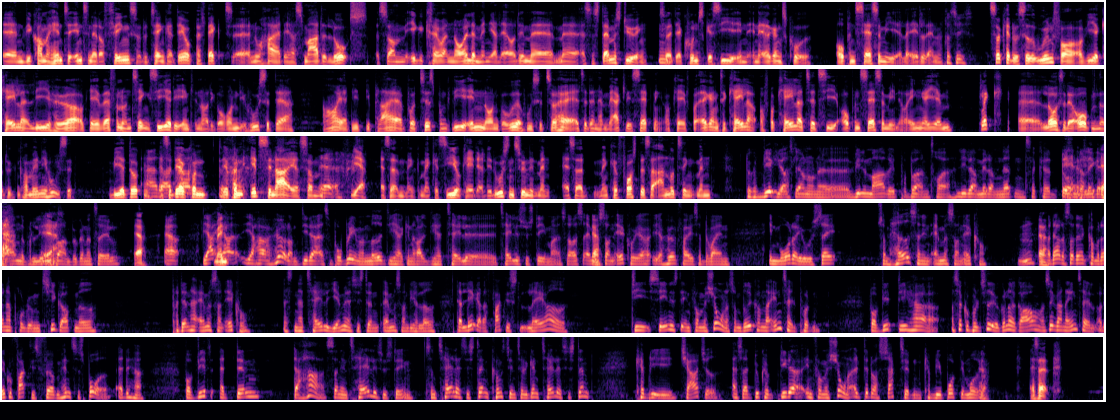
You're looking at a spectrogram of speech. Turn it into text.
øh, vi kommer hen til Internet of Things, og du tænker, det er jo perfekt. Øh, nu har jeg det her smarte lås, som ikke kræver en nøgle, men jeg laver det med, med altså stemmestyring, mm. så at jeg kun skal sige en, en adgangskode. Open Sesame eller et eller andet Præcis. så kan du sidde udenfor og via Kala lige høre, okay, hvad for nogle ting siger de egentlig, når de går rundt i huset der? Åh oh, ja, de, de plejer på et tidspunkt lige inden, når den går ud af huset, så hører jeg altid den her mærkelige sætning. Okay, få adgang til Kala, og få Kala til at sige Open Sesame, når ingen er hjemme. Klik, uh, låset er åben, når du kan komme ind i huset. Via dukken. Ja, der- altså, det er jo der- kun, det er kun et scenarie, som, Ja. ja, altså, man, man kan sige, okay, det er lidt usandsynligt, men altså, man kan forestille sig andre ting, men Du kan virkelig også lave nogle øh, vilde mareridt på børn, tror jeg. Lige der midt om natten, så kan dukken, Ja, der ligger i ja, armene på det lille ja. barn, begynde at tale. ja, Ja, jeg, Men- jeg, jeg har hørt om de der altså, problemer med de her generelt de her tale, øh, talesystemer. Altså også Amazon ja. Echo. Jeg, jeg hørte faktisk, at der var en, en morder i USA, som havde sådan en Amazon Echo. Mm. Ja. Og der er der så den, kommer den her problematik op med, på den her Amazon Echo, altså den her tale hjemmeassistent Amazon, de har lavet, der ligger der faktisk lagret de seneste informationer, som vedkommende har indtalt på den. Hvorvidt de her, og så kunne politiet jo gå ned og grave og se, hvad han har indtalt, og det kunne faktisk føre dem hen til sporet af det her. Hvorvidt at dem, der har sådan en talesystem, sådan en taleassistent, kunstig intelligent taleassistent, kan blive charged. Altså, at du kan, de der informationer, alt det, du har sagt til den, kan blive brugt imod dig. Altså,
